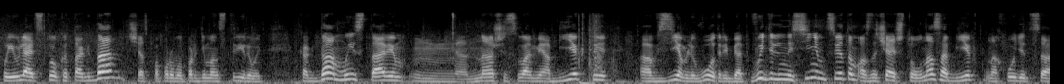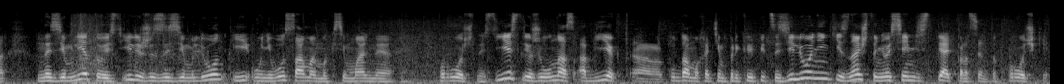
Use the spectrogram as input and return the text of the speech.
появляется только тогда, сейчас попробую продемонстрировать, когда мы ставим наши с вами объекты в землю. Вот, ребят, выделенный синим цветом означает, что у нас объект находится на земле, то есть или же заземлен, и у него самая максимальная прочность. Если же у нас объект, а, куда мы хотим прикрепиться, зелененький, значит у него 75% прочки.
